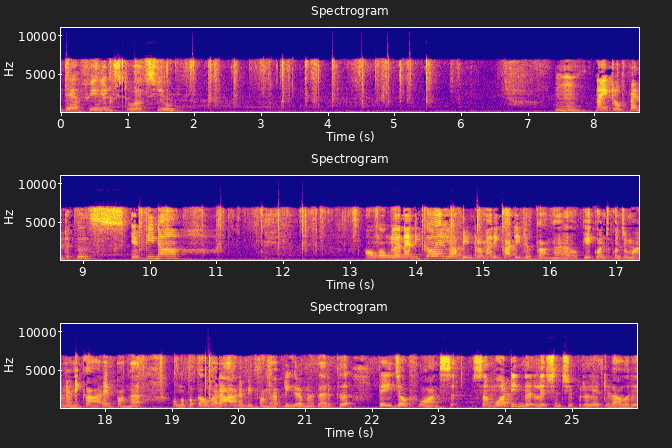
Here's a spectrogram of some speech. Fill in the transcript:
Their feelings towards you. Knight of pentacles எப்படின்னா அவங்க உங்களை நினைக்கவே இல்லை அப்படின்ற மாதிரி காட்டிட்டு இருக்காங்க. ஓகே கொஞ்சம் கொஞ்சமாக நினைக்க ஆரம்பிப்பாங்க. உங்கள் பக்கம் வர ஆரம்பிப்பாங்க அப்படிங்கிற மாதிரி தான் இருக்குது பேஜ் ஆஃப் வான்ஸ் சம் வாட் இந்த ரிலேஷன்ஷிப் ரிலேட்டடாக ஒரு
